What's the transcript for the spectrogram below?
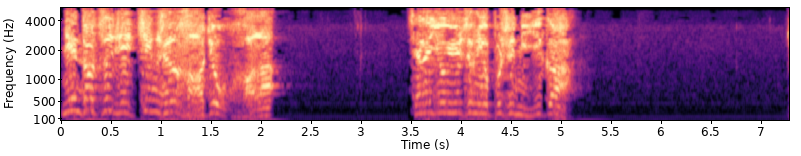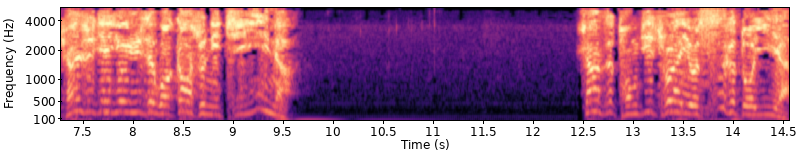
念到自己精神好就好了。现在忧郁症又不是你一个，全世界忧郁症，我告诉你几亿呢。上次统计出来有四个多亿啊！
